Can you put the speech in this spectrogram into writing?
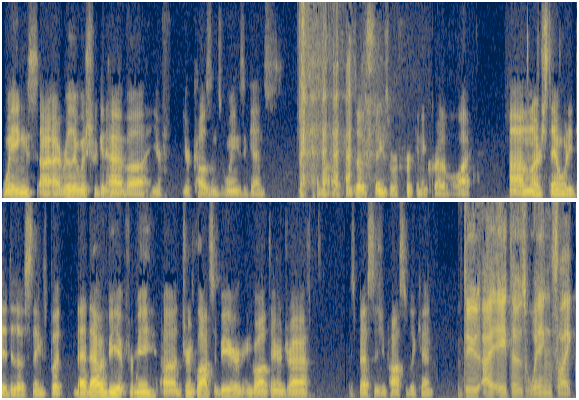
wings. I, I really wish we could have uh, your your cousin's wings against because those things were freaking incredible. I I don't understand what he did to those things, but that that would be it for me. Uh, drink lots of beer and go out there and draft as best as you possibly can. Dude, I ate those wings like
